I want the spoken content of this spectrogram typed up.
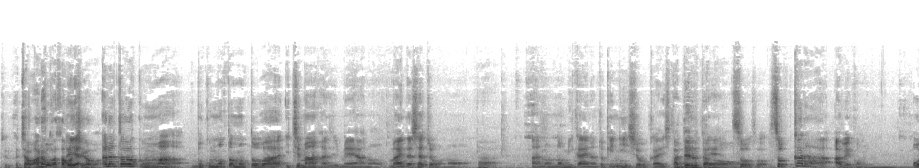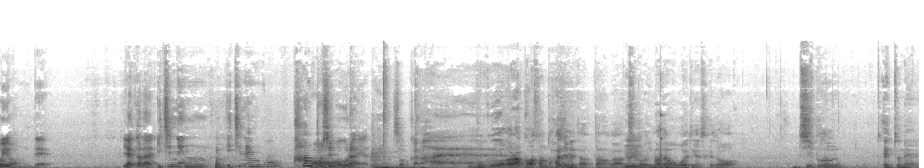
てる。じゃあ荒川さんは違うわ。荒川君は僕もともとは一番初めあの前田社長のうんあの飲み会の時に紹介してもらって。あデルタの。そうそう。そっから阿部君を呼んでやから1年一年後？半年後ぐらいやったのそっから。僕荒川さんと初めて会ったのがうん。ちょっと今でも覚えてるんですけど、自分えっとね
